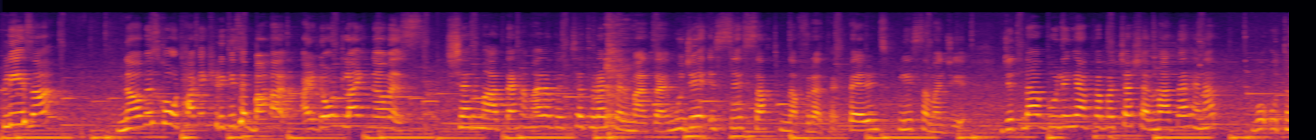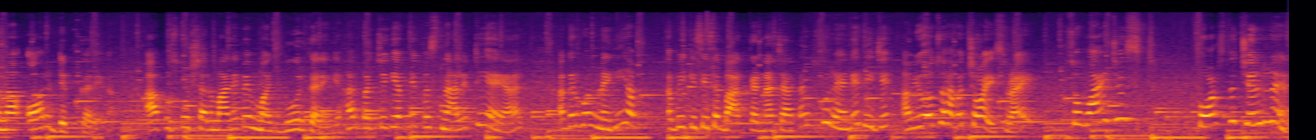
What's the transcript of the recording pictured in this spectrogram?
प्लीज़ हाँ? नर्वस को उठा के खिड़की से बाहर। आई डोंट लाइक नर्वस शर्माता है, हमारा बच्चा थोड़ा शर्माता है। मुझे इससे सख्त नफरत है। पेरेंट्स प्लीज़ समझिए। जितना आप बोलेंगे, आपका बच्चा शर्माता है ना, वो उतना और डिप करेगा। आप उसको शर्माने पे मजबूर करेंगे। हर बच्चे की अपनी पर्सनालिटी है यार। अगर वो नहीं अब, अभी किसी से बात करना चाहता है, उसको रहने दीजिए। अब you also have a choice right so why just force the children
